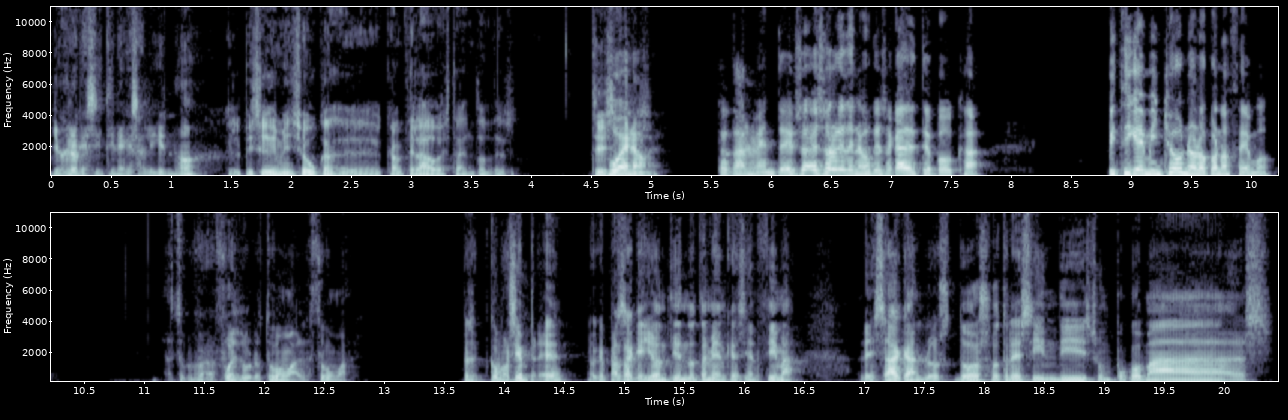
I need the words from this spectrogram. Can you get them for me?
Yo creo que sí tiene que salir, ¿no? El PC Gaming Show eh, cancelado está entonces. Sí, sí, bueno, sí, sí. totalmente. Eso, eso es lo que tenemos que sacar de este podcast. PC Gaming Show no lo conocemos. Fue duro, estuvo mal, estuvo mal. Pero, como siempre, ¿eh? Lo que pasa es que yo entiendo también que si encima le sacan los dos o tres indies un poco más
